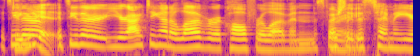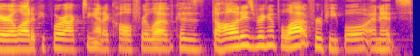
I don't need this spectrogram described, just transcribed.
it's either it. it's either you're acting out of love or a call for love and especially Right. this time of year a lot of people are acting out a call for love because the holidays bring up a lot for people and it's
